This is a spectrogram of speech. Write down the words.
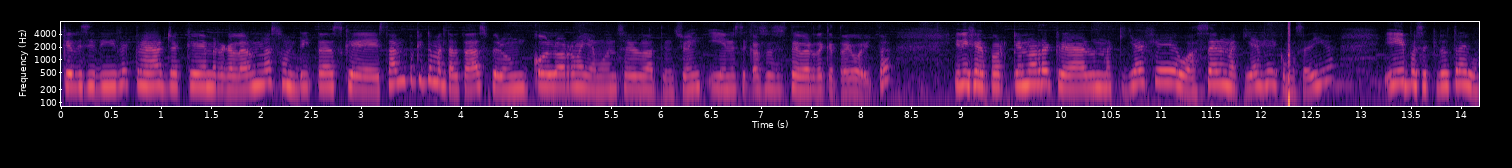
que decidí recrear ya que me regalaron unas sombritas que están un poquito maltratadas, pero un color me llamó en serio la atención y en este caso es este verde que traigo ahorita. Y dije, ¿por qué no recrear un maquillaje o hacer un maquillaje, como se diga? Y pues aquí lo traigo.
